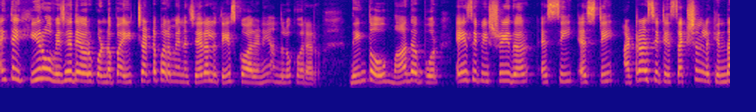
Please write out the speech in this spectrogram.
అయితే హీరో విజయ్ దేవరకొండపై చట్టపరమైన చర్యలు తీసుకోవాలని అందులో కోరారు. దీంతో Madhavpur ACP Sridhar SC ST atrocity సెక్షన్ల కింద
